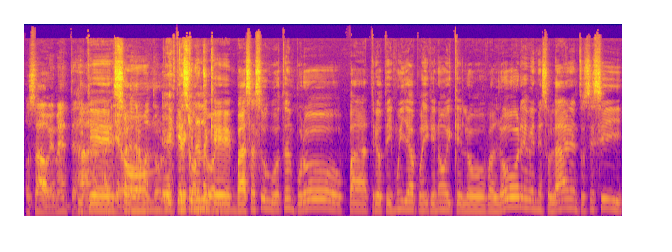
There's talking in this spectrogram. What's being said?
O sea, obviamente, y ajá, hay que ver son y que, Este, son ¿quién es el que basa sus gustos en puro patriotismo y ya pues y que no y que los valores venezolanos entonces sí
